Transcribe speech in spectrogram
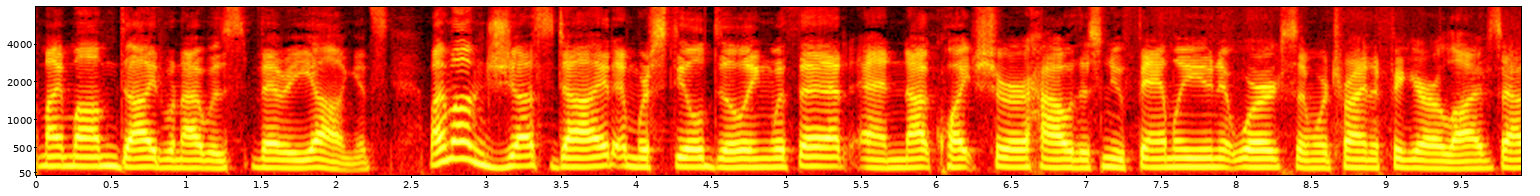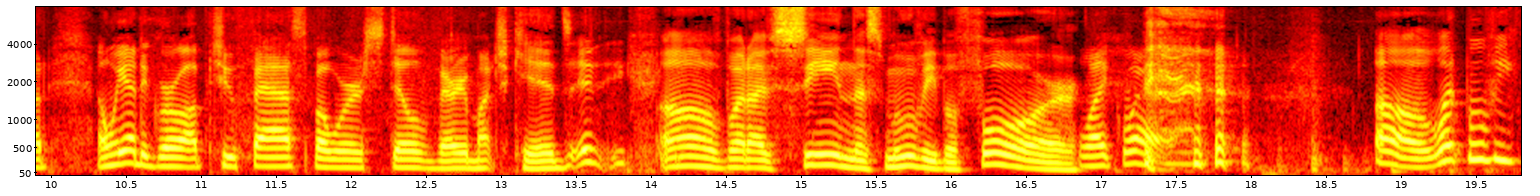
My mom died when I was very young. It's my mom just died, and we're still dealing with that, and not quite sure how this new family unit works, and we're trying to figure our lives out. And we had to grow up too fast, but we're still very much kids. It, Oh, but I've seen this movie before. like where? Oh, what movie?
